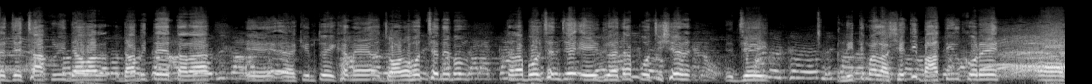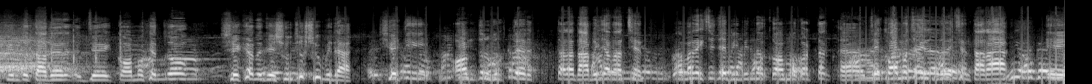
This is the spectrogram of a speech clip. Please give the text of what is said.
যে চাকরি দেওয়ার দাবিতে তারা কিন্তু এখানে জড়ো হচ্ছেন এবং তারা বলছেন যে এই দুই হাজার পঁচিশের যে নীতিমালা সেটি বাতিল করে কিন্তু তাদের যে কর্মক্ষেত্র, সেখানে যে সুযোগ সুবিধা, সেটি অন্তর্ভুক্তের তারা দাবি জানাচ্ছেন। আমরা দেখছি যে বিভিন্ন কর্মকর্তা যে কর্মচারীরা রয়েছেন, তারা এই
